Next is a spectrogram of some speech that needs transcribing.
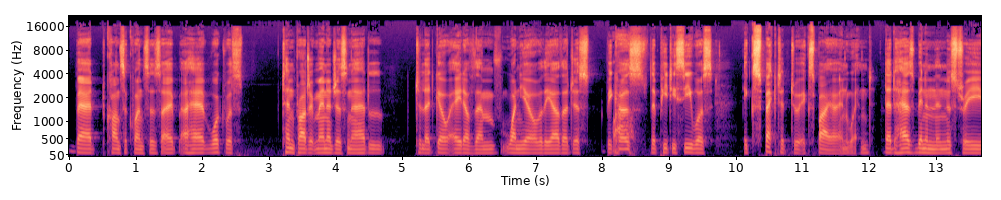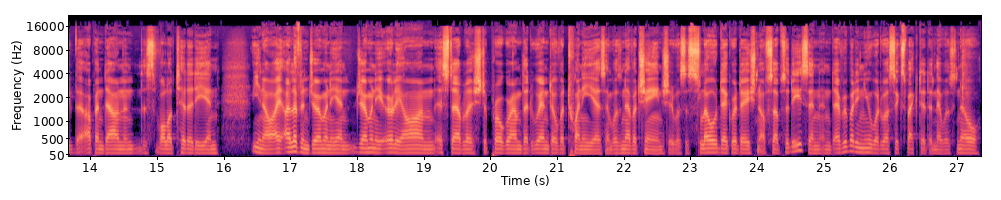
bad consequences. I I had worked with ten project managers, and I had to let go eight of them one year over the other just because wow. the PTC was expected to expire in wind. That has been in the industry, the up and down and this volatility. And, you know, I, I, lived in Germany, and Germany early on established a program that went over 20 years and was never changed. It was a slow degradation of subsidies, and, and everybody knew what was expected, and there was no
